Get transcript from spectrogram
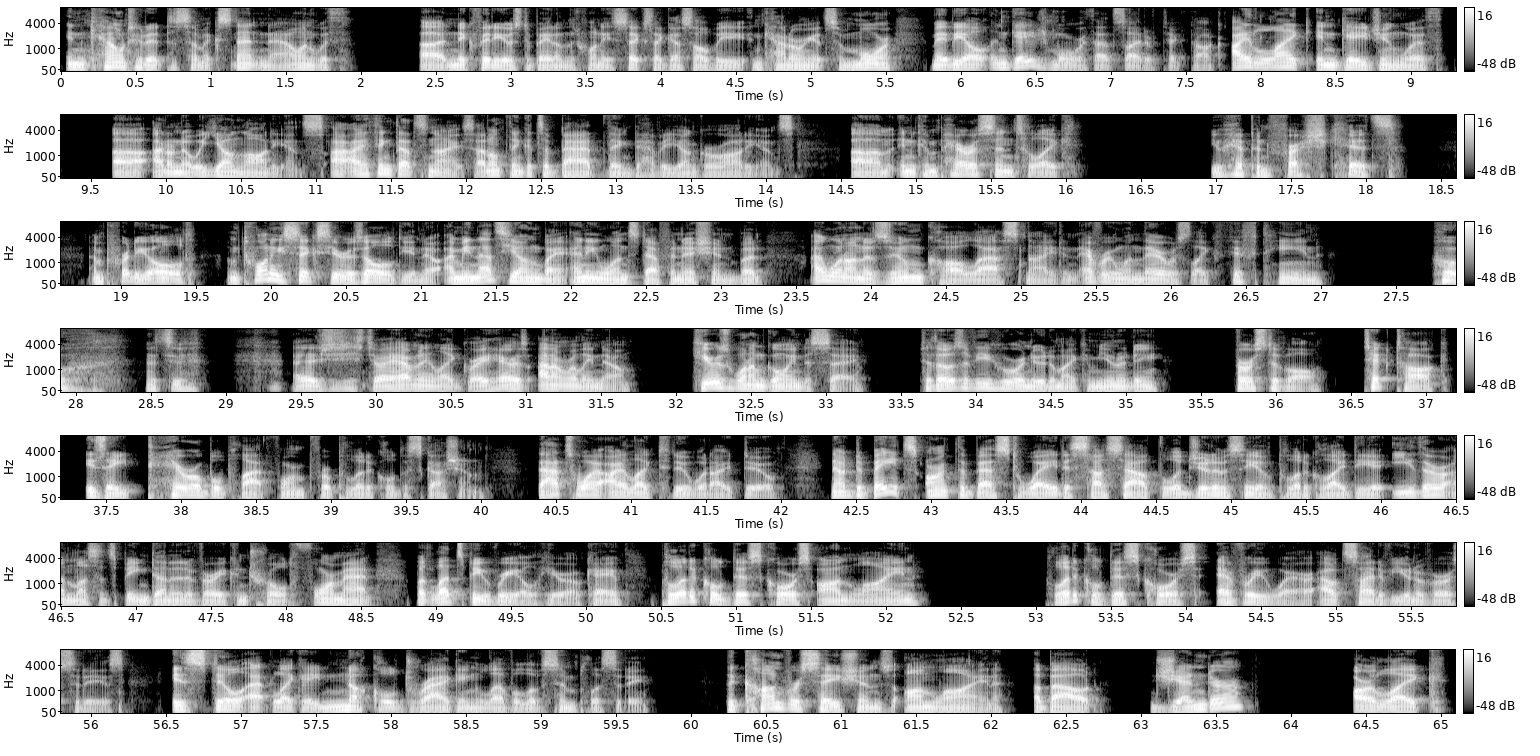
encountered it to some extent now. And with uh, Nick Video's debate on the 26th, I guess I'll be encountering it some more. Maybe I'll engage more with that side of TikTok. I like engaging with, uh, I don't know, a young audience. I-, I think that's nice. I don't think it's a bad thing to have a younger audience. Um, in comparison to like you hip and fresh kids. I'm pretty old. I'm 26 years old, you know. I mean, that's young by anyone's definition, but I went on a Zoom call last night and everyone there was like 15. Whew. It's, uh, geez, do I have any like gray hairs? I don't really know. Here's what I'm going to say. To those of you who are new to my community, first of all, TikTok is a terrible platform for political discussion. That's why I like to do what I do. Now, debates aren't the best way to suss out the legitimacy of a political idea either, unless it's being done in a very controlled format. But let's be real here, okay? Political discourse online, political discourse everywhere outside of universities is still at like a knuckle dragging level of simplicity. The conversations online about gender are like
